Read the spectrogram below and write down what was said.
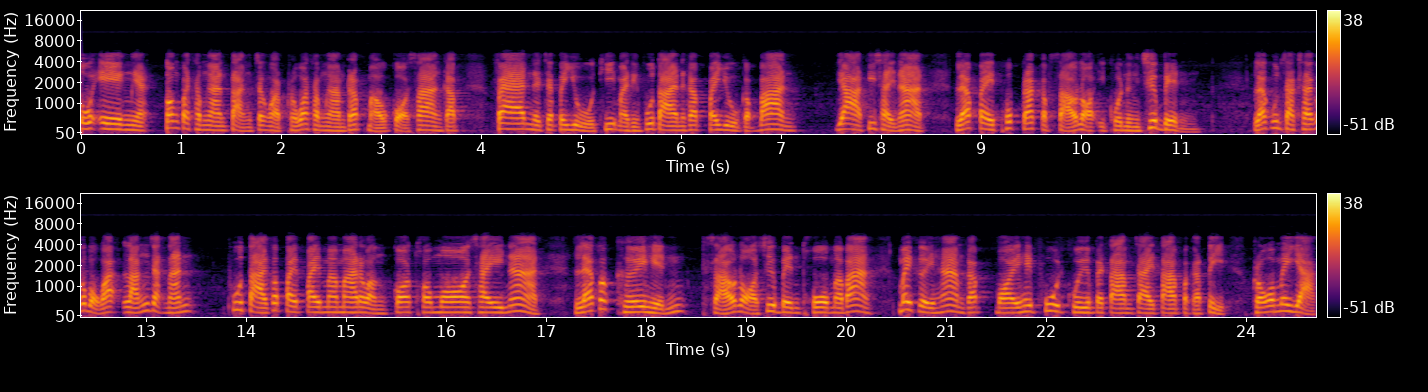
ตัวเองเนี่ยต้องไปทำงานต่างจังหวัดเพราะว่าทำงานรับเหมาก่อสร้างครับ แฟนเนี่ยจะไปอยู่ที่หมายถึงผู้ตายนะครับ ไปอยู่กับบ้านญาติที่ชัยนาท แล้วไปพบรักกับสาวหล่ออีกคนหนึ่งชื่อเบน แล้วคุณศักดิ์ชัยก็บอกว่าหลังจากนั้นผู้ตายก็ไปไปมามาระหว่างกทมชัยนาทแล้วก็เคยเห็นสาวหล่อชื่อเบนโทรมาบ้าง ไม่เคยห้ามครับปล่อยให้พูดคุยกันไปตามใจตามปกติ เพราะว่าไม่อยาก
